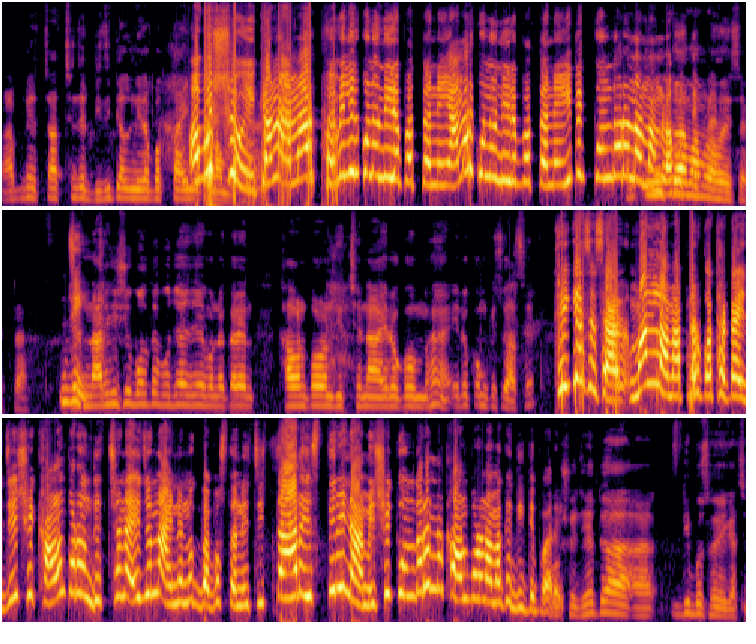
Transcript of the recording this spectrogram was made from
আপনি চাচ্ছেন যে ডিজিটাল নিরাপত্তা অবশ্যই কারণ আমার ফ্যামিলির কোনো নিরাপত্তা নেই আমার কোনো নিরাপত্তা নেই এটা কোন ধরনের মামলা হতে মামলা হয়েছে একটা। জি। নারী শিশু বলতে বোঝায় যে মনে করেন খাওয়ান পরন দিচ্ছে না এরকম হ্যাঁ এরকম কিছু আছে। ঠিক আছে স্যার মানলাম আপনার কথাটাই যে সে খাওয়ান পরন দিচ্ছে না এই জন্য আইনানুক ব্যবস্থা নিচ্ছি। তার স্ত্রী না আমি সে কোন ধরনের খাওয়ান পরন আমাকে দিতে পারে? যেহেতু ডিভোর্স হয়ে গেছে।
